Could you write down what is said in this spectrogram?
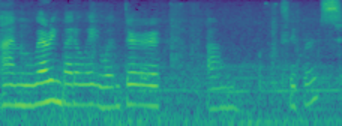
I'm wearing by the way winter um, slippers.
